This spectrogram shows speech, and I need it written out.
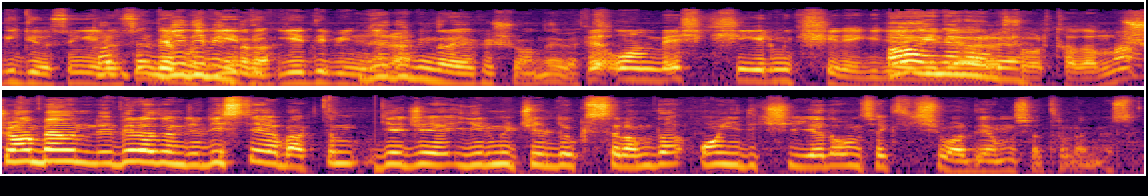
Gidiyorsun geliyorsun. tabii, 7000 depo- lira. yedi- 7000 lira. 7000 lira yakın şu anda evet. Ve 15 kişi 20 kişiyle gidiyor Aynen gidiyor öyle. araç ortalama. Şu an ben biraz önce listeye baktım. Gece 23.59 sıramda 17 kişi ya da 18 kişi vardı yanlış hatırlamıyorsam.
